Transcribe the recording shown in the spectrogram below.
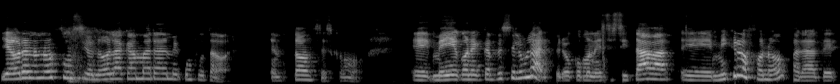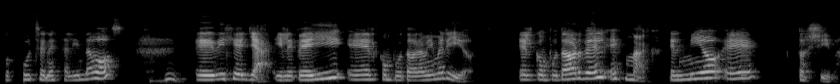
y ahora no nos funcionó la cámara de mi computador. Entonces, como eh, me iba a conectar de celular, pero como necesitaba eh, micrófono para que escuchen esta linda voz, eh, dije ya, y le pedí el computador a mi marido. El computador de él es Mac, el mío es Toshiba.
